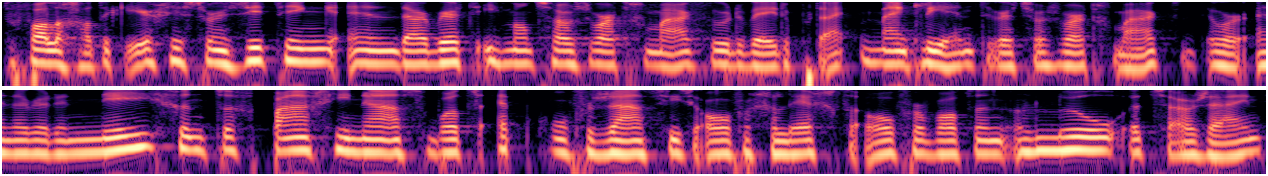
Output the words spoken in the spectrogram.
toevallig had ik eergisteren een zitting en daar werd iemand zo zwart gemaakt door de wederpartij. Mijn cliënt werd zo zwart gemaakt. Door, en er werden 90 pagina's WhatsApp-conversaties overgelegd over wat een lul het zou zijn.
